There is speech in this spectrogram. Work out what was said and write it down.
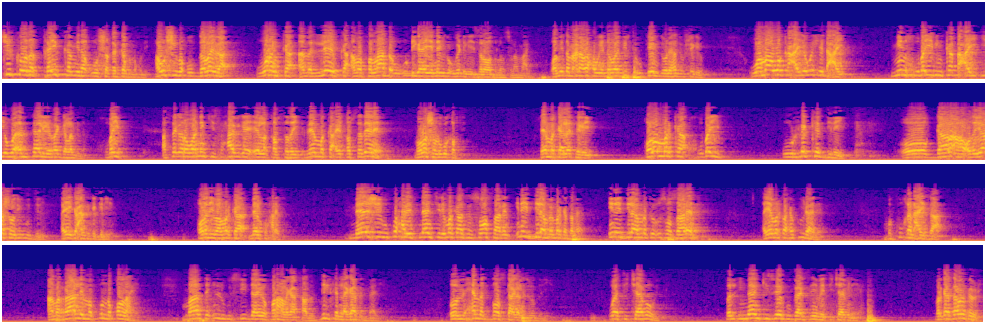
jidhkooda qayb ka mida uu shaqo gab noqday. Hawshiiba uu gabayba waranka ama leebka ama fallaadha uu u dhigahaya nebiga uga dhigayay salawatullahi waslamu caleyh waa midda macnaha waxa weye nawaadirta uu keeni doonay hadda u sheegayo. Wamaa waqaca iyo wixii dhacay min khubaybin ka dhacay iyo wa amhaalihi ragga la mida khubayb asagana waa ninkii saxaabiga ee la qabsaday. Ree maka ay qabsadeene nolosha lagu qabtay. Ree makaa la tegey qolo marka khubayb uu rag ka dilay oo gaalo ah odayaashoodii uu dilay ayay gacanta ka geliyeen. Qoladii baa marka meel ku xariisay meeshiibuu ku xariisnaan jiray markaasay soo saareen inay dilaan bay marka dambe inay dilaan markay u soo saareen. Ayaa marka waxay ku yidhahdeen ma ku qancaysaa ama raalli ma ku noqon lahay? Maanta in lagu sii daayo faraha lagaa qaado dilkan lagaa badbaadiyo oo maxamed booskaaga la soo geliyo. Waa tijaabo wey bal iimaankiisu heerku gaadhsanya bay tijaabinayaan markaasaa wuxuu yihi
